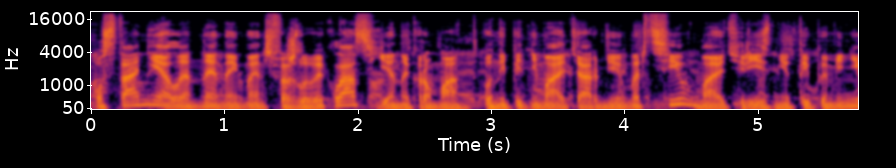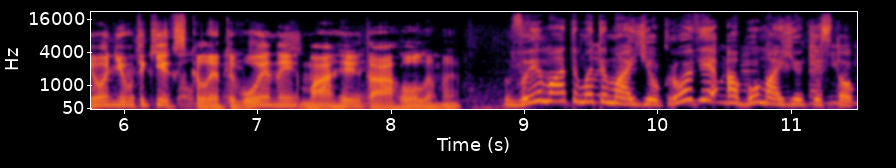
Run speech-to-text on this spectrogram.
Останній, але не найменш важливий клас є некромант. Вони піднімають армію мерців, мають різні типи міньйонів, такі як скелети воїни, маги та големи. Ви матимете магію крові або магію кісток,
